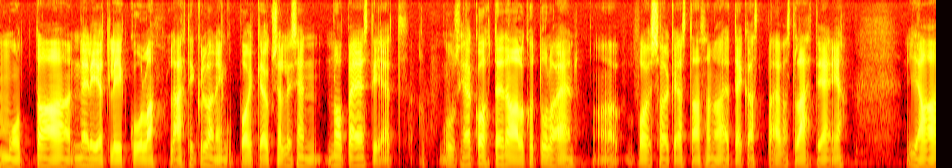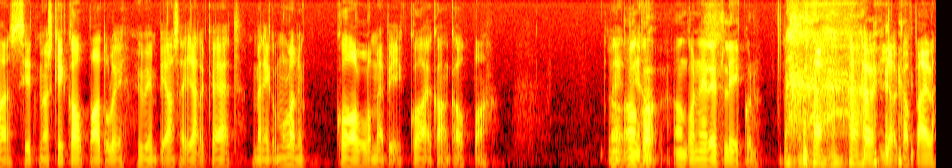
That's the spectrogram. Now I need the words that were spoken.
mutta neliöt liikkuulla lähti kyllä niinku poikkeuksellisen nopeasti, että uusia kohteita alkoi tuleen, voisi oikeastaan sanoa, että ekasta päivästä lähtien, ja, ja sitten myöskin kauppaa tuli hyvin pian sen jälkeen, että menikö mulla nyt kolme viikkoa aikaan kauppaa. Meet onko, onko neljät liikkunut? ihan joka päivä.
